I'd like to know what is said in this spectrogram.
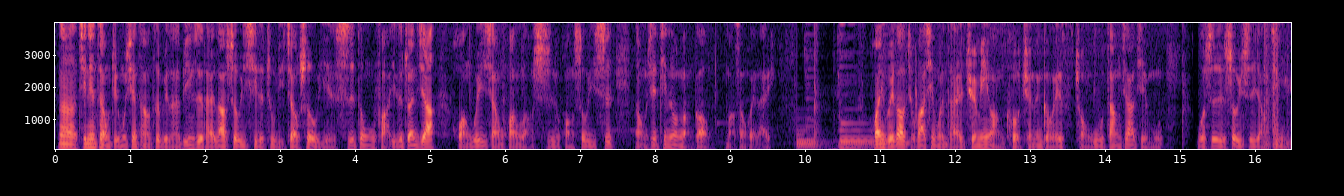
那今天在我们节目现场的特别来宾是台大兽医系的助理教授，也是动物法医的专家黄威祥黄老师黄兽医师。那我们先听段广告，马上回来。欢迎回到九八新闻台全民养狗全能狗 S 宠物当家节目。我是兽医师杨靖宇。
